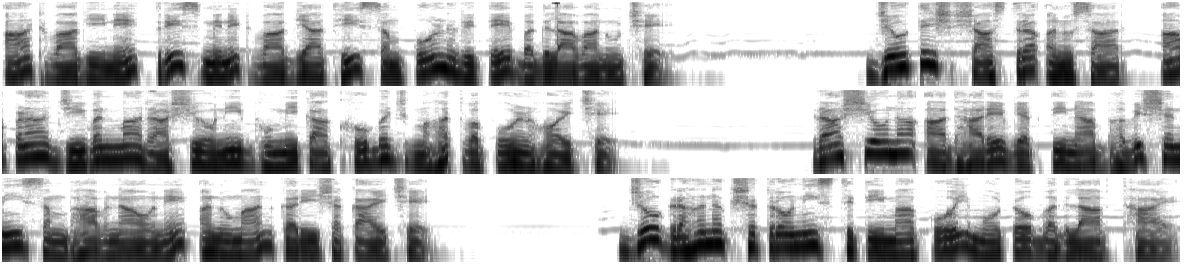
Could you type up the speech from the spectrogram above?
આઠ વાગીને ત્રીસ મિનિટ વાગ્યાથી સંપૂર્ણ રીતે બદલાવાનું છે. જ્યોતિષ શાસ્ત્ર અનુસાર, આપણા જીવનમાં રાશિઓની ભૂમિકા ખૂબ જ મહત્વપૂર્ણ હોય છે. રાશિઓના આધારે વ્યક્તિના ભવિષ્યની સંભાવનાઓને અનુમાન કરી શકાય છે. જો ગ્રહ નક્ષત્રોની સ્થિતિમાં કોઈ મોટો બદલાવ થાય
